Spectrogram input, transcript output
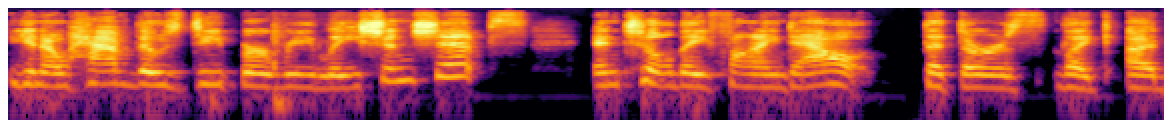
you know have those deeper relationships until they find out that there's like a,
